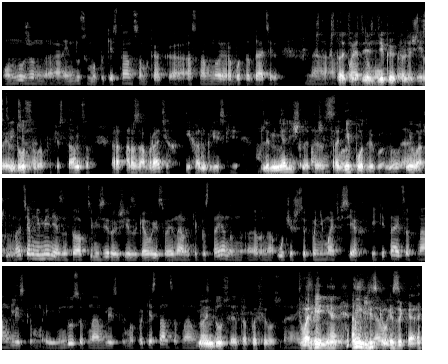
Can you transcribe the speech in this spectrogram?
он нужен э, индусам и пакистанцам как э, основной работодатель. Э, Кстати, Поэтому здесь дикое количество действительно... индусов и пакистанцев. Разобрать их, их английский, для меня лично это Очень сродни сложно. подвигу, но да. неважно. Но тем не менее, зато оптимизируешь языковые свои навыки постоянно, научишься понимать всех. И китайцев на английском, и индусов на английском, и пакистанцев на английском. Но индусы это апофеоз, да, творение язык, английского языка.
